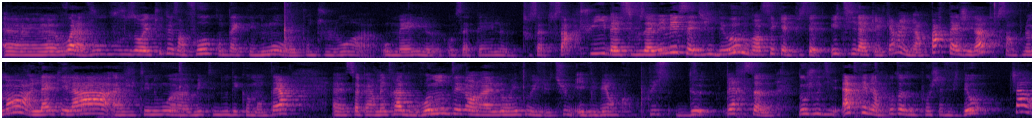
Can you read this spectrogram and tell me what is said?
voilà, vous, vous, aurez toutes les infos. Contactez-nous, on répond toujours aux mails, aux appels, tout ça, tout ça. Puis, ben, si vous avez aimé cette vidéo, vous pensez qu'elle puisse être utile à et eh bien partagez-la tout simplement, likez-la, ajoutez-nous, euh, mettez-nous des commentaires. Euh, ça permettra de remonter dans l'algorithme YouTube et d'aider encore plus de personnes. Donc je vous dis à très bientôt dans une prochaine vidéo. Ciao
